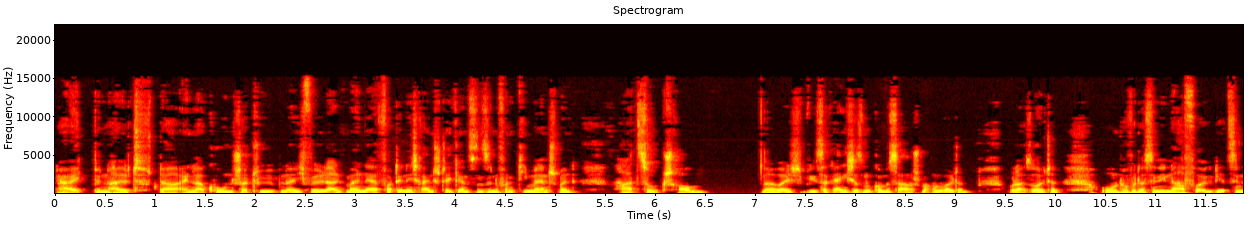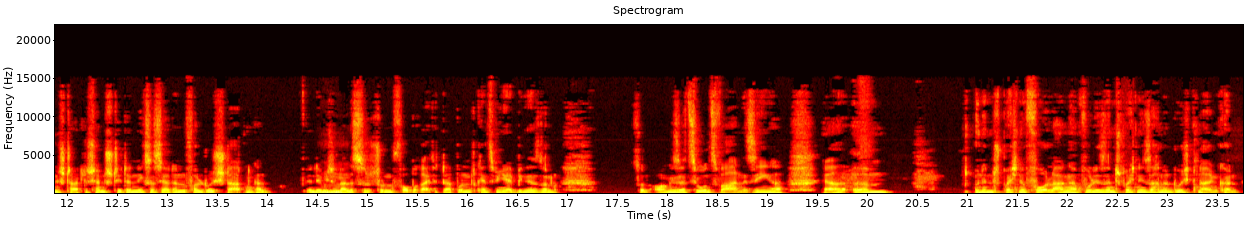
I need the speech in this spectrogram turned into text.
Ja, ich bin halt da ein lakonischer Typ. Ne? Ich will halt meinen Effort, den ich reinstecke, im Sinne von Teammanagement, hart zurückschrauben. Ne, weil ich, wie gesagt, eigentlich das nur kommissarisch machen wollte oder sollte und hoffe, dass in die Nachfolge, die jetzt in den staatlichen steht, dann nächstes Jahr dann voll durchstarten kann, indem ich mhm. dann alles schon vorbereitet habe und du kennst mich ja, ich bin ja so ein, so ein Organisationswahnsinger, ja, ähm, und entsprechende Vorlagen habe, wo die entsprechende Sachen dann durchknallen können.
